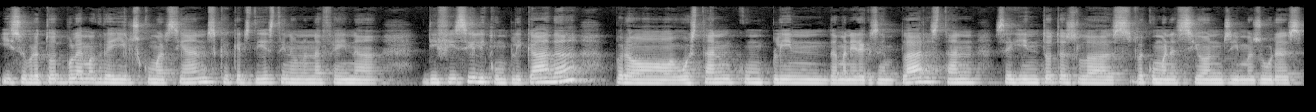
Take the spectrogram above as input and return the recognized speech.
i sobretot volem agrair als comerciants que aquests dies tenen una feina difícil i complicada, però ho estan complint de manera exemplar, estan seguint totes les recomanacions i mesures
